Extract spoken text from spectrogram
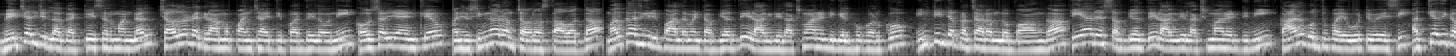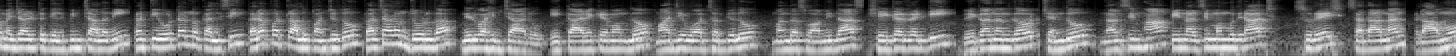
మేడ్చల్ జిల్లా గట్కేసర్ మండల్ చౌదడ గ్రామ పంచాయతీ పరిధిలోని కౌసల్య ఎన్క్లేవ్ మరియు సింగారం చౌరస్తా వద్ద మల్కాజ్గిరి పార్లమెంట్ అభ్యర్థి రాగిడి లక్ష్మారెడ్డి గెలుపు కొరకు ఇంటింటి ప్రచారంలో భాగంగా టీఆర్ఎస్ అభ్యర్థి రాగిడి లక్ష్మారెడ్డిని కారు గుర్తుపై ఓటు వేసి అత్యధిక మెజారిటీ గెలిపించాలని ప్రతి ఓటర్ను కలిసి కరపత్రాలు పంచుతూ ప్రచారం జోరుగా నిర్వహించారు. ఈ కార్యక్రమంలో మాజీ వార్డు సభ్యులు మంద స్వామిదాస్ శేఖర్ రెడ్డి వివేకానంద్ గౌడ్ చందు నరసింహ పి నరసింహ ముదిరాజ్ సురేష్ సదానంద్ రాము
